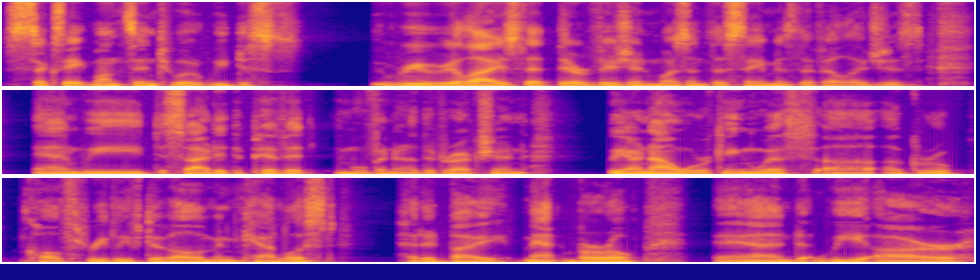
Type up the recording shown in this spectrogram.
six, eight months into it, we just we realized that their vision wasn't the same as the villages, and we decided to pivot and move in another direction. We are now working with uh, a group called Three Leaf Development Catalyst, headed by Matt Burrow, and we are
